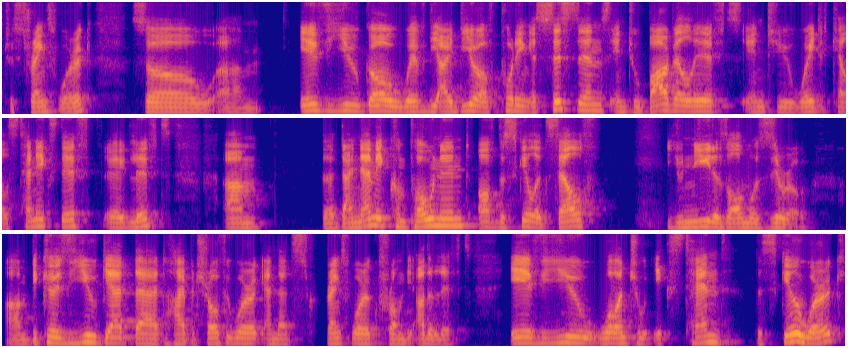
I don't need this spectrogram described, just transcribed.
to strength work so um, if you go with the idea of putting assistance into barbell lifts into weighted calisthenics lift, uh, lifts um, the dynamic component of the skill itself you need is almost zero um, because you get that hypertrophy work and that strength work from the other lifts. If you want to extend the skill work,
